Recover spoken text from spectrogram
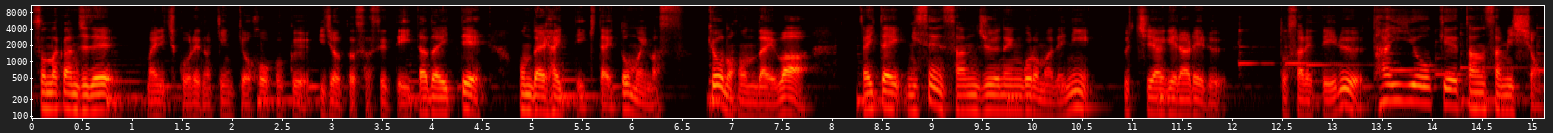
そんな感じで、毎日恒例の近況報告以上とさせていただいて、本題入っていきたいと思います。今日の本題は、だいたい2030年頃までに打ち上げられるとされている太陽系探査ミッションっ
